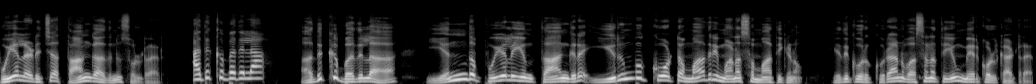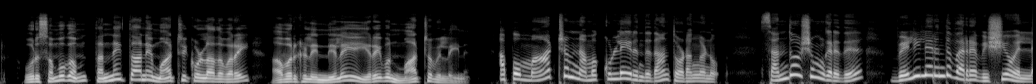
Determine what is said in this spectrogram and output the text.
புயல் அடிச்சா தாங்காதுன்னு சொல்றார். அதுக்கு பதிலா? அதுக்கு பதிலா எந்த புயலையும் தாங்குற இரும்பு கோட்டை மாதிரி மனச மாத்திக்கணும். இதுக்கு ஒரு குரான் வசனத்தையும் மேற்கோள் காட்டுறார். ஒரு சமூகம் தன்னைத்தானே மாற்றிக்கொள்ளாத வரை அவர்களின் நிலையை இறைவன் மாற்றவில்லைன்னு. அப்போ மாற்றம் நமக்குள்ளே இருந்து தான் தொடங்கணும். சந்தோஷம்ங்கிறது வெளியிலிருந்து வர்ற விஷயம் இல்ல.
